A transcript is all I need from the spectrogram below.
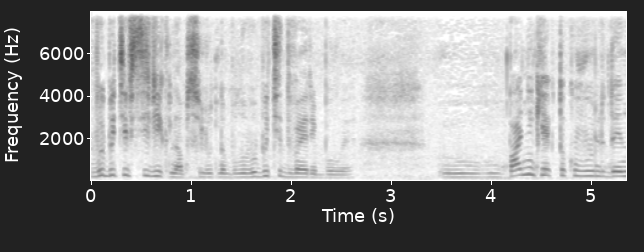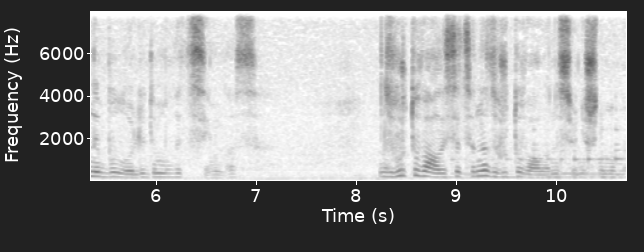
Вибиті всі вікна абсолютно були, вибиті двері були. Паніки як такової людей не було. Люди молодці у нас. Згуртувалися, це нас згуртувало на сьогоднішній момент.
